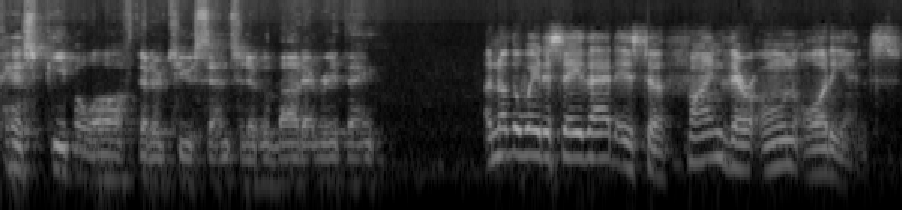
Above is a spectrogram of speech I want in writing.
piss people off that are too sensitive about everything. Another way to say that is to find their own audience.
